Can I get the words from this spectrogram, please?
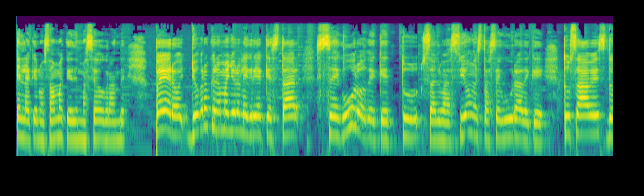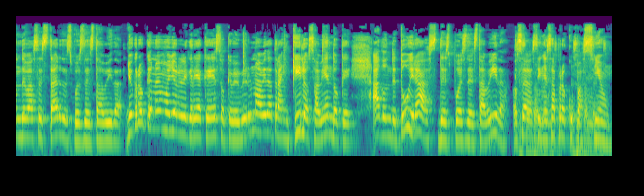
en la que nos ama que es demasiado grande. Pero yo creo que no hay mayor alegría que estar seguro de que tu salvación está segura, de que tú sabes dónde vas a estar después de esta vida. Yo creo que no hay mayor alegría que eso, que vivir una vida tranquilo sabiendo que a dónde tú irás después de esta vida. O sea, sin esa preocupación.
